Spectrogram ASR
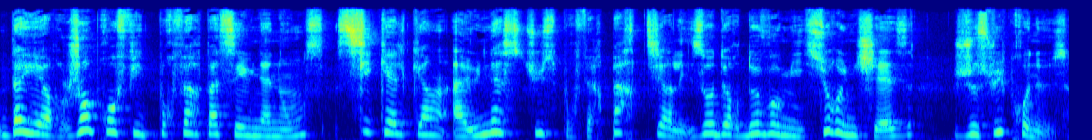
D'ailleurs, j'en profite pour faire passer une annonce. Si quelqu'un a une astuce pour faire partir les odeurs de vomi sur une chaise, je suis preneuse.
